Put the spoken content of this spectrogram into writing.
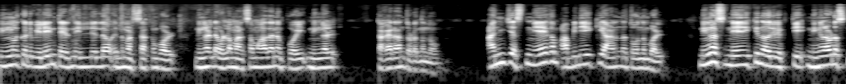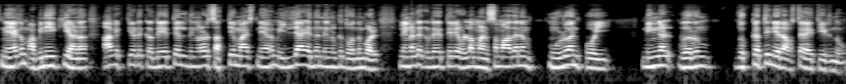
നിങ്ങൾക്കൊരു വിലയും തരുന്നില്ലല്ലോ എന്ന് മനസ്സാക്കുമ്പോൾ നിങ്ങളുടെ ഉള്ള മനസമാധാനം പോയി നിങ്ങൾ തകരാൻ തുടങ്ങുന്നു. അഞ്ച് സ്നേഹം അഭിനയിക്കുകയാണെന്ന് തോന്നുമ്പോൾ നിങ്ങൾ സ്നേഹിക്കുന്ന ഒരു വ്യക്തി നിങ്ങളോട് സ്നേഹം അഭിനയിക്കുകയാണ് ആ വ്യക്തിയുടെ ഹൃദയത്തിൽ നിങ്ങളോട് സത്യമായ സ്നേഹം ഇല്ല എന്ന് നിങ്ങൾക്ക് തോന്നുമ്പോൾ നിങ്ങളുടെ ഹൃദയത്തിലെ ഉള്ള മനസമാധാനം മുഴുവൻ പോയി. നിങ്ങൾ വെറും ദുഃഖത്തിന്റെ ഒരു അവസ്ഥയിലായിത്തീരുന്നു.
